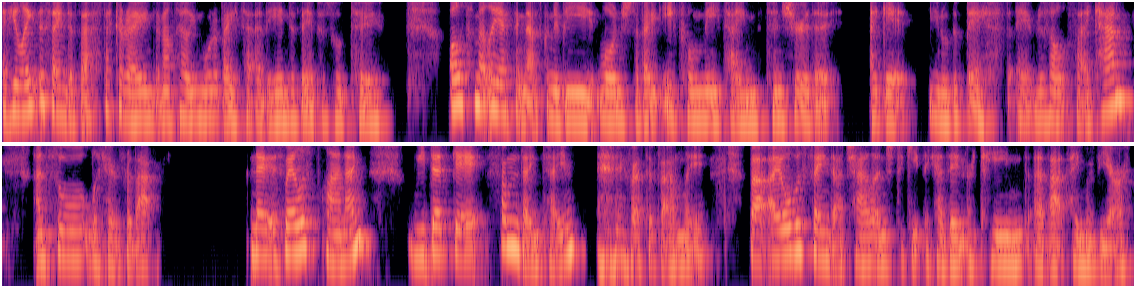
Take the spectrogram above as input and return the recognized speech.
If you like the sound of this, stick around and I'll tell you more about it at the end of the episode too ultimately, I think that's going to be launched about April, May time to ensure that I get, you know, the best uh, results that I can. And so look out for that. Now, as well as planning, we did get some downtime with the family, but I always find it a challenge to keep the kids entertained at that time of year.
